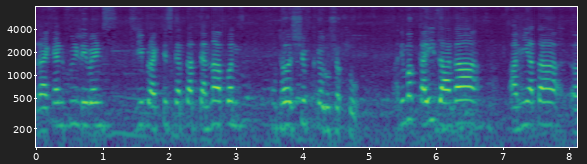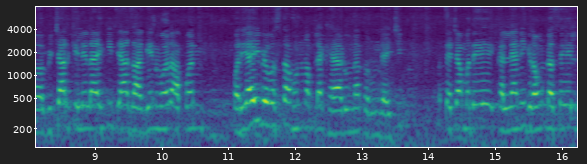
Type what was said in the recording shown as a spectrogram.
ट्रॅक अँड फील्ड इव्हेंट्स जी प्रॅक्टिस करतात त्यांना आपण कुठं शिफ्ट करू शकतो? आणि मग काही जागा आम्ही आता विचार केलेला आहे की त्या जागेंवर आपण पर्यायी व्यवस्था म्हणून आपल्या खेळाडूंना करून द्यायची. त्याच्यामध्ये कल्याणी ग्राउंड असेल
